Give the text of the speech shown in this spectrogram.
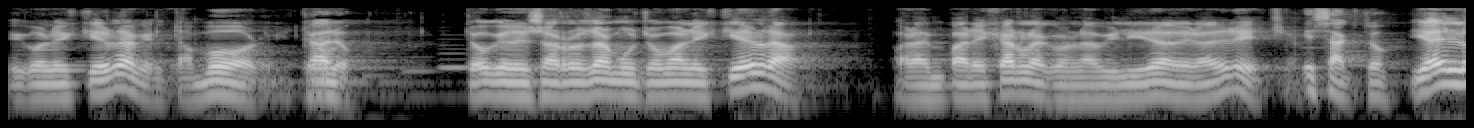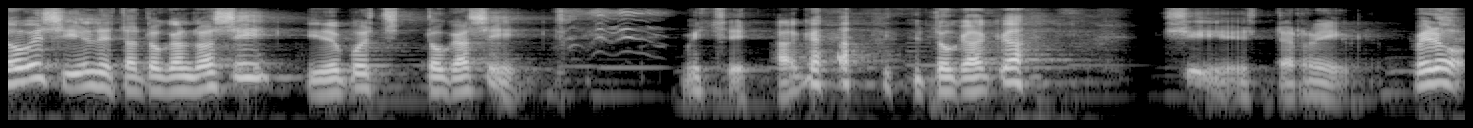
y con la izquierda que el tambor. Claro. Tengo que desarrollar mucho más la izquierda para emparejarla con la habilidad de la derecha. Exacto. Y a él lo ves y él está tocando así y después toca así. ¿Viste? Acá toca acá. Sí, es terrible. Pero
